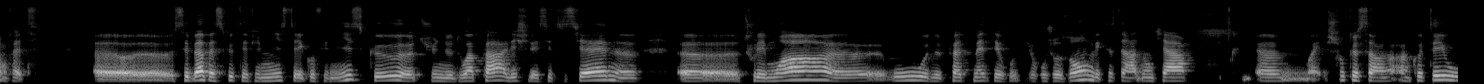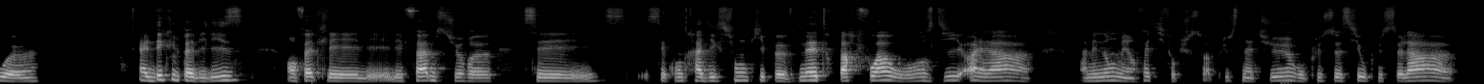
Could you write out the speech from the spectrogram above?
en fait euh, c'est pas parce que tu es féministe et écoféministe que euh, tu ne dois pas aller chez l'esthéticienne euh, tous les mois ou ne pas te mettre du rouge aux ongles, etc. Donc il y a, ouais, je trouve que c'est un, côté où elle déculpabilise en fait les, les, femmes sur ces, ces, contradictions qui peuvent naître parfois où on se dit oh là là ah mais non mais en fait il faut que je sois plus nature ou plus ceci ou plus cela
